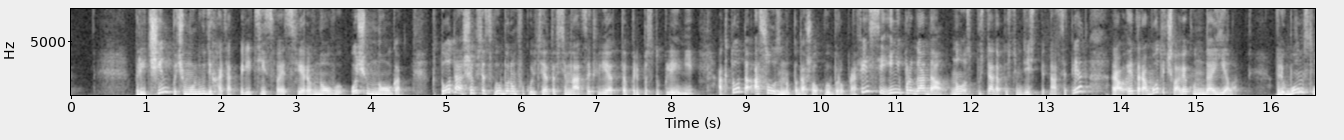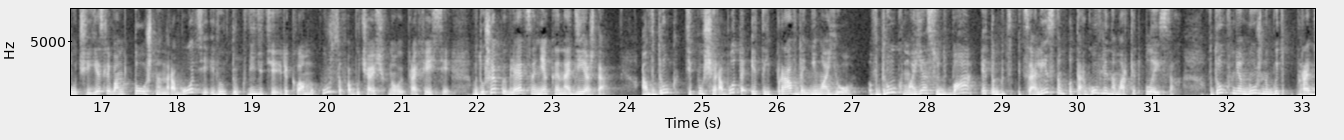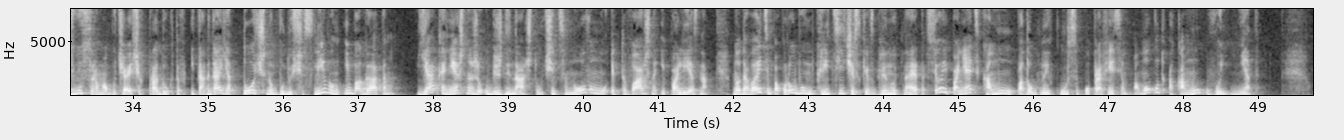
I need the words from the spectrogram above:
Причин, почему люди хотят перейти из своей сферы в новую, очень много. Кто-то ошибся с выбором факультета в 17 лет при поступлении, а кто-то осознанно подошел к выбору профессии и не прогадал, но спустя, допустим, 10-15 лет эта работа человеку надоела – в любом случае, если вам тошно на работе, и вы вдруг видите рекламу курсов, обучающих новой профессии, в душе появляется некая надежда. А вдруг текущая работа – это и правда не мое? Вдруг моя судьба – это быть специалистом по торговле на маркетплейсах? Вдруг мне нужно быть продюсером обучающих продуктов? И тогда я точно буду счастливым и богатым. Я, конечно же, убеждена, что учиться новому – это важно и полезно. Но давайте попробуем критически взглянуть на это все и понять, кому подобные курсы по профессиям помогут, а кому, увы, нет.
